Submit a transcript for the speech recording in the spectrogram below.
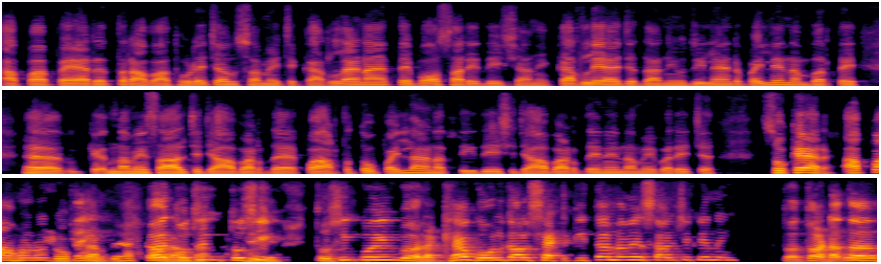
ਆਪਾਂ ਪੈਰ ਧਰਾਵਾ ਥੋੜੇ ਚਿਰ ਸਮੇਂ 'ਚ ਕਰ ਲੈਣਾ ਹੈ ਤੇ ਬਹੁਤ ਸਾਰੇ ਦੇਸ਼ਾਂ ਨੇ ਕਰ ਲਿਆ ਜਿੱਦਾਂ ਨਿਊਜ਼ੀਲੈਂਡ ਪਹਿਲੇ ਨੰਬਰ ਤੇ ਨਵੇਂ ਸਾਲ 'ਚ ਜਾ ਵੜਦਾ ਹੈ। ਭਾਰਤ ਤੋਂ ਪਹਿਲਾਂ 29 ਦੇਸ਼ ਜਾ ਵੜਦੇ ਨੇ ਨਵੇਂ ਬਰੇ 'ਚ। ਸੋ ਖੈਰ ਆਪਾਂ ਹੁਣ ਰੁਕ ਕਰਦੇ ਹਾਂ ਤੁਸੀਂ ਤੁਸੀਂ ਤੁਸੀਂ ਕੋਈ ਰੱਖਿਆ ਗੋਲ ਗਾਲ ਸੈੱਟ ਕੀਤਾ ਨਵੇਂ ਸਾਲ ਚ ਕਿ ਨਹੀਂ? ਤਾਂ ਤੁਹਾਡਾ ਤਾਂ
